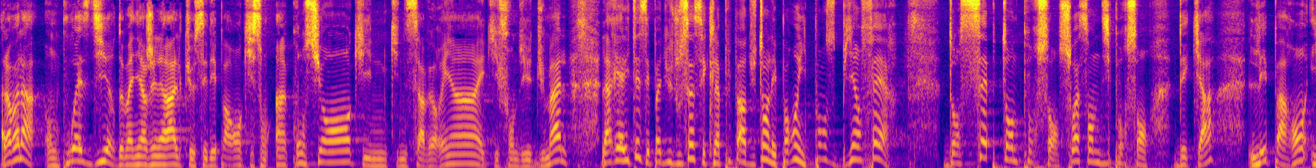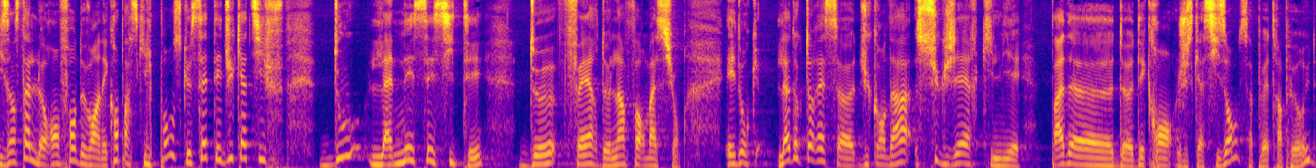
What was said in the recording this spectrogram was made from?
Alors voilà, on pourrait se dire de manière générale que c'est des parents qui sont inconscients, qui, qui ne savent et qui font du, mal. La réalité, c'est pas du tout ça. C'est que la plupart du temps, les parents, ils pensent bien faire. Dans 70%, 70% des cas, les parents, ils installent leur enfant devant un écran parce qu'ils pensent que c'est éducatif. D'où la nécessité de faire de l'information. Et donc, la doctoresse euh, Ducanda suggère qu'il n'y ait pas d'écran jusqu'à 6 ans, ça peut être un peu rude,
